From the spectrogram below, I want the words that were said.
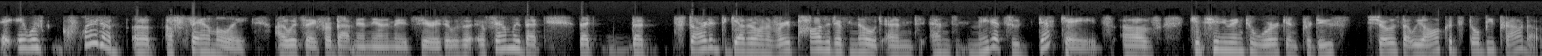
it, was quite a, a a family, I would say, for Batman the animated series. It was a, a family that that that started together on a very positive note and and made it through decades of continuing to work and produce shows that we all could still be proud of.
